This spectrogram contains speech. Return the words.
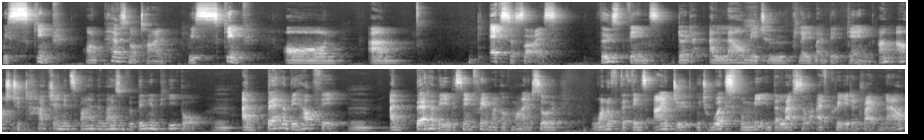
we skimp on personal time, we skimp on um, exercise. Those things don't allow me to play my big game. I'm out to touch and inspire the lives of a billion people. I better be healthy. I better be in the same framework of mind. So, one of the things I do, which works for me in the lifestyle I've created right now.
